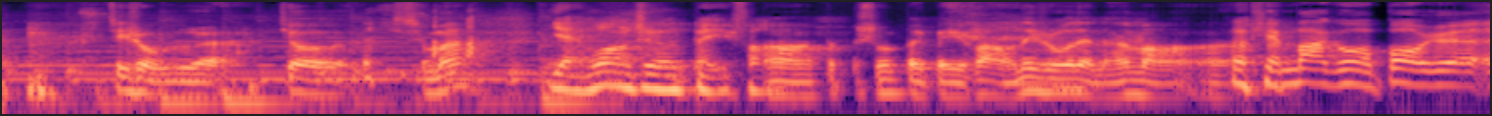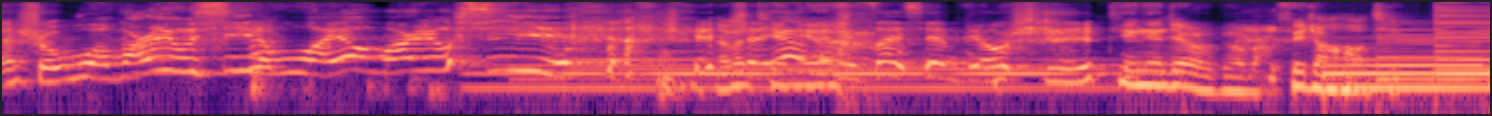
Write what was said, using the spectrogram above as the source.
这首歌，叫什么 眼望着北方，啊？什么北北方？那时候我在南方啊。天霸跟我抱怨说：“我玩游戏，我要玩游戏，们听谁要跟听你在线标诗听听这首歌吧，非常好听。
